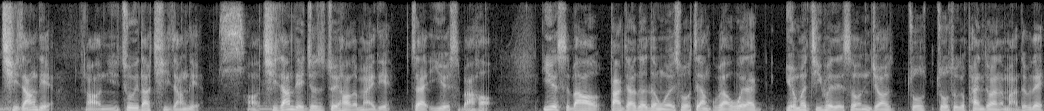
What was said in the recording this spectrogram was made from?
起涨点啊，你注意到起涨点。啊，起涨点就是最好的买点，在一月十八号。一月十八号，大家都认为说这样股票未来有没有机会的时候，你就要做做出个判断了嘛，对不对？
